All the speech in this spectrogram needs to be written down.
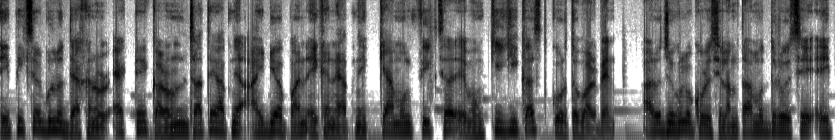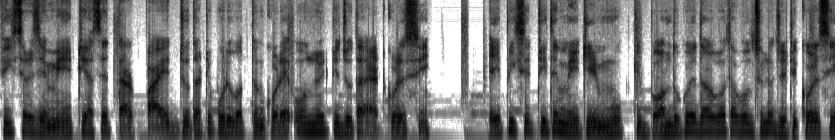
এই পিকচারগুলো দেখানোর একটাই কারণ যাতে আপনি আইডিয়া পান এখানে আপনি কেমন পিকচার এবং কি কি কাজ করতে পারবেন। আরও যেগুলো করেছিলাম, তার মধ্যে রয়েছে এই পিকচারে যে মেয়েটি আছে, তার পায়ের জুতাটি পরিবর্তন করে অন্য একটি জুতা অ্যাড করেছি। এই পিকচারটিতে মেয়েটির মুখটি বন্ধ করে দেওয়ার কথা বলছিল, যেটি করেছি।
